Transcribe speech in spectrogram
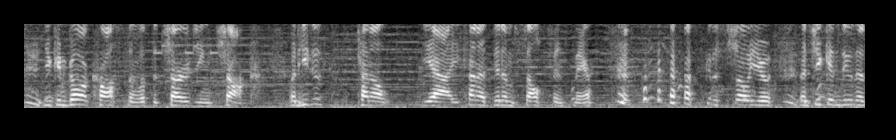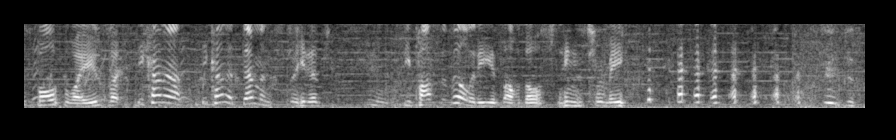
you can go across them with the charging Chuck, but he just kind of, yeah, he kind of did himself in there. I was going to show you that you can do this both ways, but he kind of he kind of demonstrated the possibilities of those things for me. Just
